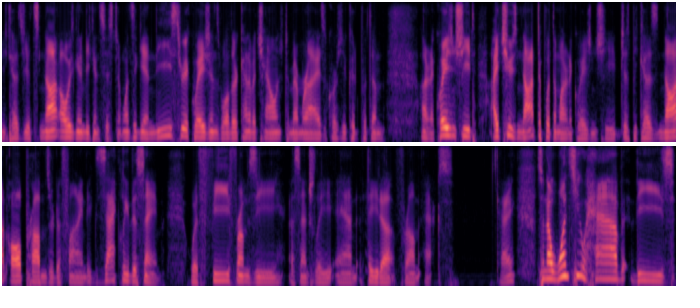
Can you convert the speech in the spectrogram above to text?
because it's not always going to be consistent. Once again, these three equations, well, they're kind of a challenge to memorize. Of course, you could put them on an equation sheet. I choose not to put them on an equation sheet just because not all problems are defined exactly the same with phi from z, essentially, and theta from x. Okay, so now once you have these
